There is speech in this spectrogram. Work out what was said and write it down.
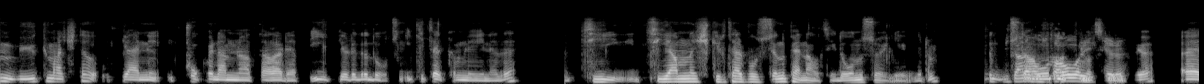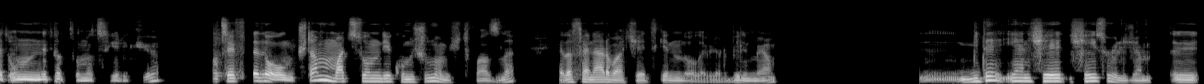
Büyük maçta yani çok önemli hatalar yaptı. İlk yarıda da olsun. iki takım lehine de. Ti- Tiam'la Şikirtel pozisyonu penaltıydı. Onu söyleyebilirim. Bir tane Gustavo'nun Gustavo var ilk yarı. Evet onun net atılması gerekiyor. Josef'te de olmuştu ama maç sonu diye konuşulmamıştı fazla. Ya da Fenerbahçe etkeni de olabilir bilmiyorum. Bir de yani şey şey söyleyeceğim. Ee,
